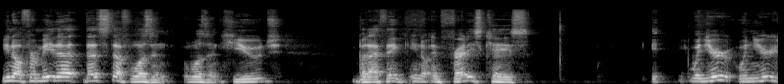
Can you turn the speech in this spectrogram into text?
you know, for me that that stuff wasn't wasn't huge. But I think you know, in Freddie's case, it, when you're when you're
